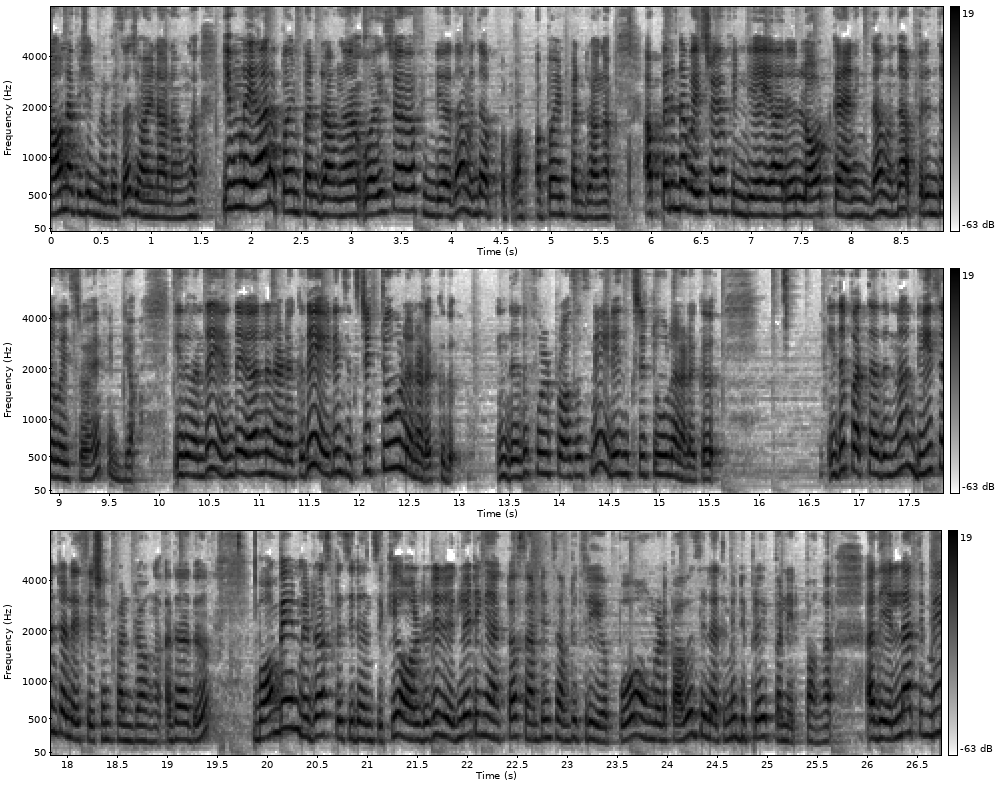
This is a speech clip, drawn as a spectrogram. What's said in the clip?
நான் அஃபிஷியல் மெம்பர்ஸாக ஜாயின் ஆனவங்க. இவங்களை யார் அப்பாயிண்ட் பண்ணுறாங்க வைஸ்ராய் ஆஃப் இந்தியா தான் வந்து அப்பாயிண்ட் பண்ணுறாங்க அப்போ இருந்த வைஸ்ராய் ஆஃப் இந்தியா யார்? லார்ட் கேனிங் தான் வந்து அப்போ இருந்த வைஸ்ராய் ஆஃப் இந்தியா இது வந்து எந்த இயரில் நடக்குது? எயிட்டீன் சிக்ஸ்டி டூவில் நடக்குது. இந்த இது ஃபுல் ப்ராசஸ்மே எயிட்டீன் சிக்ஸ்டி டூவில் நடக்குது. இது பத்தாதுன்னா டீசென்ட்ரலைசேஷன் பண்ணுறாங்க அதாவது பாம்பே அண்ட் மெட்ராஸ் பிரசிடென்சிக்கு already regulating act of seventeen seventy three அப்போது அவங்களோட பவர்ஸ் எல்லாத்தையுமே டிப்ரைவ் பண்ணியிருப்பாங்க அது எல்லாத்தையுமே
